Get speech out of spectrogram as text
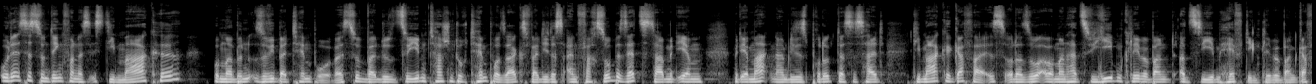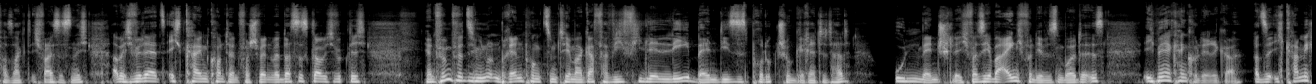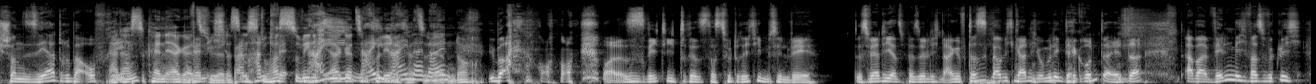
Oder ist es so ein Ding von, das ist die Marke und man so wie bei Tempo, weißt du, weil du zu jedem Taschentuch Tempo sagst, weil die das einfach so besetzt haben mit ihrem mit ihrem Markennamen dieses Produkt, dass es halt die Marke Gaffer ist oder so, aber man hat zu jedem Klebeband, also zu jedem heftigen Klebeband Gaffer sagt, ich weiß es nicht, aber ich will da jetzt echt keinen Content verschwenden, weil das ist glaube ich wirklich ein 45 Minuten Brennpunkt zum Thema Gaffer, wie viele Leben dieses Produkt schon gerettet hat. Unmenschlich. Was ich aber eigentlich von dir wissen wollte, ist, ich bin ja kein Choleriker. Also ich kann mich schon sehr drüber aufregen. Ja, da hast du keinen Ehrgeiz für. Das ist- du hast zu wenig nein, Ehrgeiz, um nein, Choleriker nein, nein, zu nein. werden, doch. Über oh, das ist richtig trist. Das tut richtig ein bisschen weh. Das werde ich als persönlichen Angriff. Das ist, glaube ich, gar nicht unbedingt der Grund dahinter. Aber wenn mich was wirklich,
